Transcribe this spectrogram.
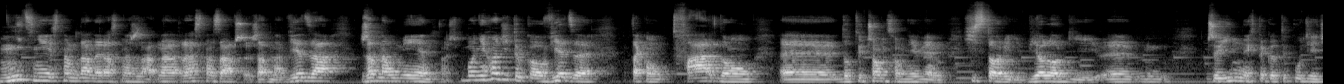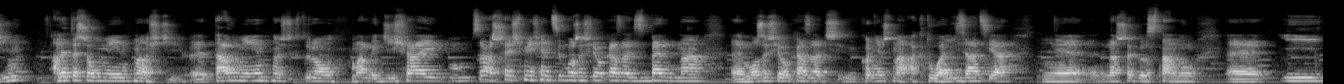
nic nie jest nam dane raz na, na, raz na zawsze. Żadna wiedza, żadna umiejętność. Bo nie chodzi tylko o wiedzę taką twardą, e, dotyczącą, nie wiem, historii, biologii e, czy innych tego typu dziedzin, ale też o umiejętności. E, Ta umiejętność, którą mamy dzisiaj, za 6 miesięcy może się okazać zbędna, e, może się okazać konieczna aktualizacja e, naszego stanu i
